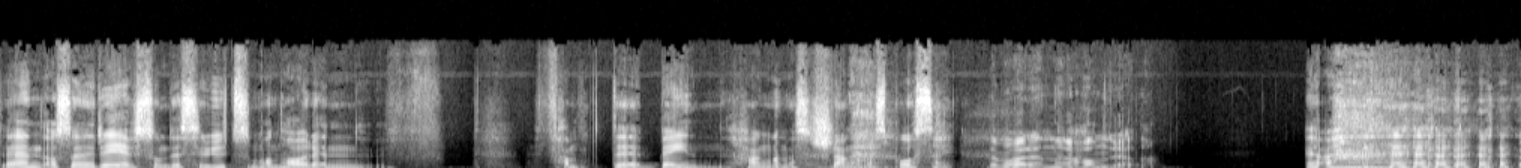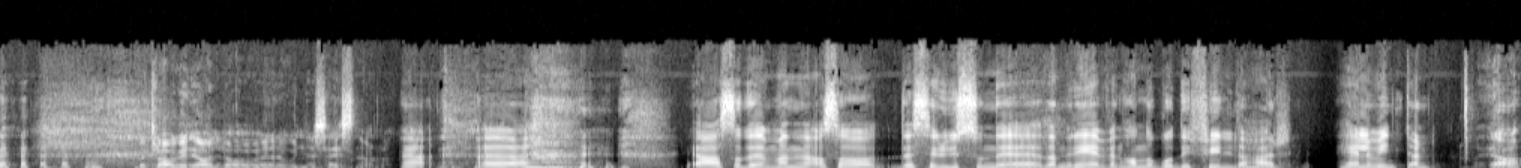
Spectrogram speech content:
Det er en, altså en rev som det ser ut som man har en femte bein hengende og slengende på seg. Det må være en hannrev, da. Ja. Beklager til alle over under 16 år. Da. Ja, eh, ja altså det, men altså, det ser ut som det, den reven han har gått i fylle her hele vinteren. Ja,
